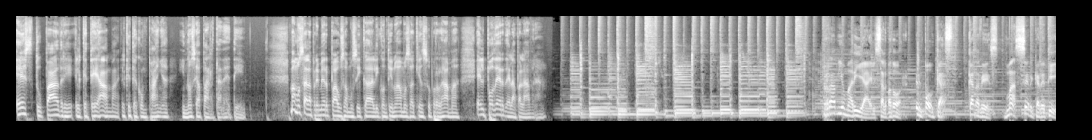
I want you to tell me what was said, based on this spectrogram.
Es tu Padre el que te ama, el que te acompaña y no se aparta de ti. Vamos a la primera pausa musical y continuamos aquí en su programa El Poder de la Palabra. Radio María El Salvador, el podcast, cada vez más cerca de ti.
